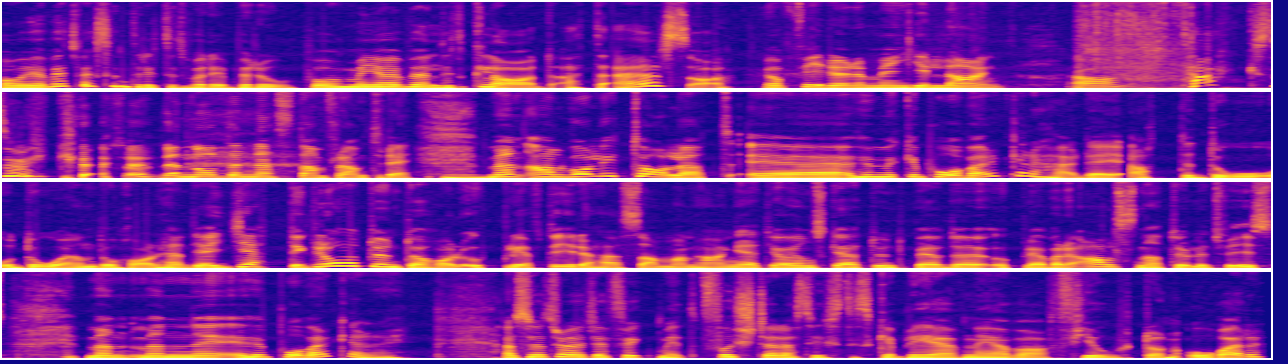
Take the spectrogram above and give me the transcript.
Och jag vet faktiskt inte riktigt vad det beror på, men jag är väldigt glad att det är så. Jag firade med en girlang. Ja, tack så mycket! Så den nådde nästan fram till dig. Mm. Men allvarligt talat, eh, hur mycket påverkar det här dig att det då och då ändå har hänt? Jag är jätteglad att du inte har upplevt det i det här sammanhanget. Jag önskar att du inte behövde uppleva det alls naturligtvis. Men, men eh, hur påverkar det dig? Alltså jag tror att jag fick mitt första rasistiska brev när jag var 14 år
